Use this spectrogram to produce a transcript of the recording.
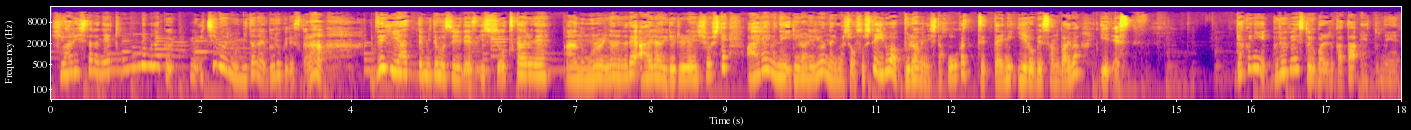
日割りしたらねとんでもなくもう1秒にも満たない努力ですからぜひやってみてほしいです。一生使えるね、あの、ものになるので、アイライン入れる練習をして、アイラインはね、入れられるようになりましょう。そして色はブラウンにした方が絶対にイエローベースさんの場合はいいです。逆にブルーベースと呼ばれる方、えっとね、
